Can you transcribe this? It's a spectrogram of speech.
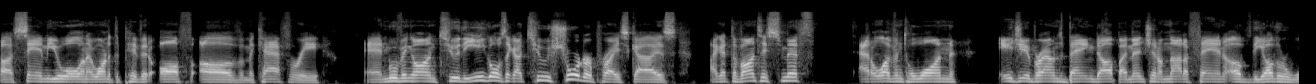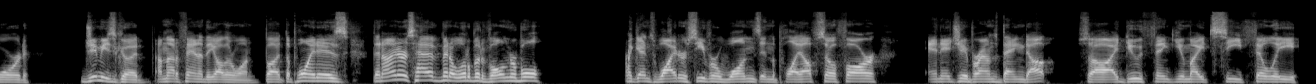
uh, Samuel and I wanted to pivot off of McCaffrey. And moving on to the Eagles, I got two shorter price guys. I got DeVonta Smith at 11 to 1. AJ Brown's banged up. I mentioned I'm not a fan of the other ward. Jimmy's good. I'm not a fan of the other one. But the point is, the Niners have been a little bit vulnerable against wide receiver ones in the playoffs so far, and AJ Brown's banged up. So I do think you might see Philly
